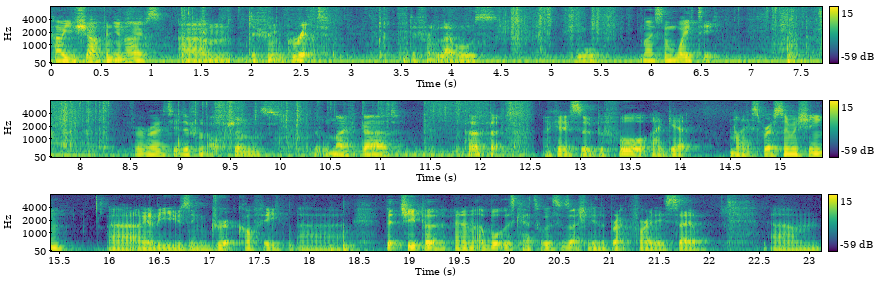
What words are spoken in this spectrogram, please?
how you sharpen your knives, um, different grit, different levels. Ooh, nice and weighty. Variety of different options, little knife guard, perfect. Okay, so before I get my espresso machine, uh, I'm gonna be using drip coffee, uh, a bit cheaper, and I bought this kettle, this was actually in the Black Friday sale. Um,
